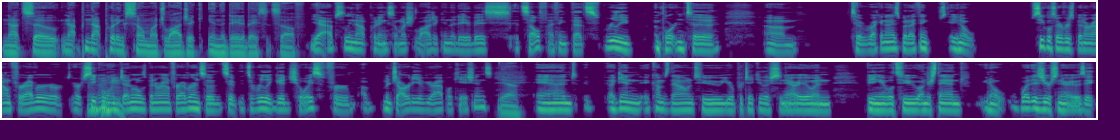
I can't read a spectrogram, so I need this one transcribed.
not so not not putting so much logic in the database itself. yeah absolutely not putting so much logic in the database itself i think that's really important to um to recognize but i think you know SQL Server's been around forever, or, or SQL in Mhm. general has been around forever, and so it's a it's a really good choice for a majority of your applications. Yeah. And again, it comes down to your particular scenario and being able to understand, you know, what is your scenario? Is it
